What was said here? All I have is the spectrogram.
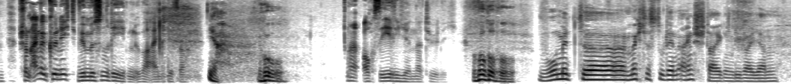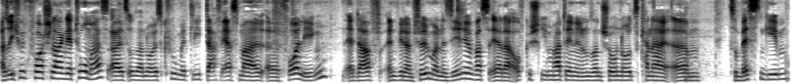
schon angekündigt, wir müssen reden über einige Sachen. Ja. Oh. Äh, Auch Serien natürlich. Oh. Womit äh, möchtest du denn einsteigen, lieber Jan? Also ich würde vorschlagen, der Thomas als unser neues Crewmitglied darf erstmal äh, vorlegen. Er darf entweder einen Film oder eine Serie, was er da aufgeschrieben hatte in unseren Shownotes, kann er ähm, zum Besten geben.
